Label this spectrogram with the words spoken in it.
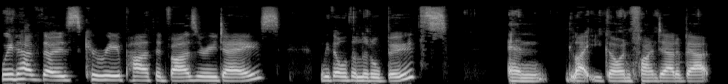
We'd have those career path advisory days with all the little booths and like you go and find out about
